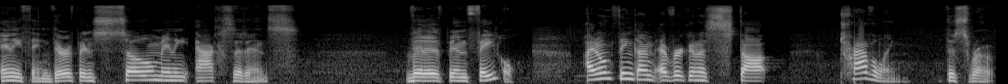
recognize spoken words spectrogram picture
anything. There have been so many accidents that have been fatal. I don't think I'm ever going to stop traveling this road.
